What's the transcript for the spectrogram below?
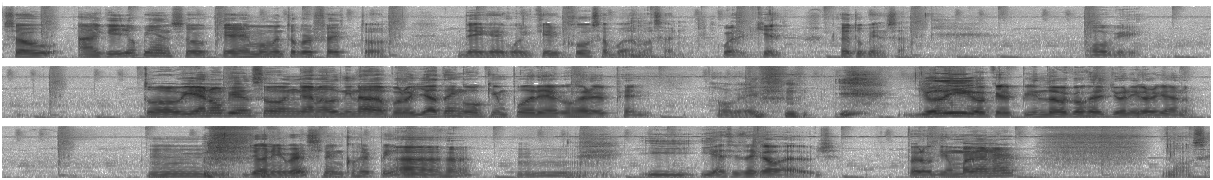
So, aquí yo pienso que es el momento perfecto de que cualquier cosa pueda pasar. Cualquier. ¿Qué tú piensas? Ok. Todavía no pienso en ganador ni nada, pero ya tengo quién podría coger el pin. Ok. Yo digo que el pin lo va a coger Johnny Gargano. Mm, Johnny Wrestling coge el pin. Ajá. Mm. Y, y así se acaba la lucha. Pero quién va a ganar, no sé.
